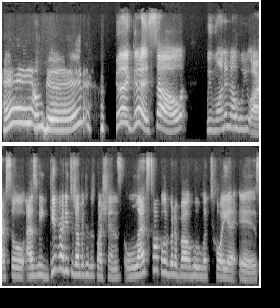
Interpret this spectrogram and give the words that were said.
Hey, I'm good. Good, good. So we want to know who you are. So as we get ready to jump into the questions, let's talk a little bit about who Latoya is.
